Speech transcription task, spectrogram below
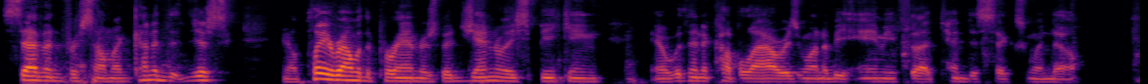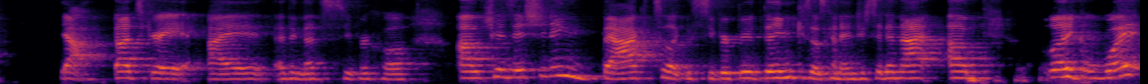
7 for someone kind of just you know play around with the parameters but generally speaking you know within a couple hours you want to be aiming for that 10 to 6 window yeah that's great i i think that's super cool um transitioning back to like the superfood thing because i was kind of interested in that um like what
